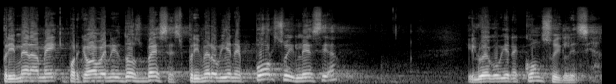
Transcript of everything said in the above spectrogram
primeramente, porque va a venir dos veces, primero viene por su iglesia y luego viene con su iglesia.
